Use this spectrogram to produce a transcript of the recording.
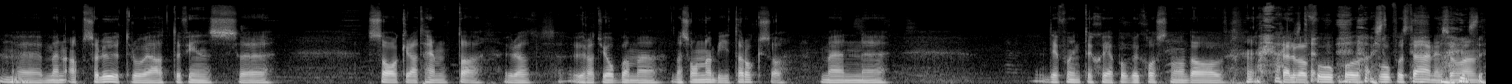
Mm. Eh, men absolut tror jag att det finns eh, saker att hämta ur att, ur att jobba med, med sådana bitar också. Men eh, det får inte ske på bekostnad av själva fotboll, fotbollsträningen. Så man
